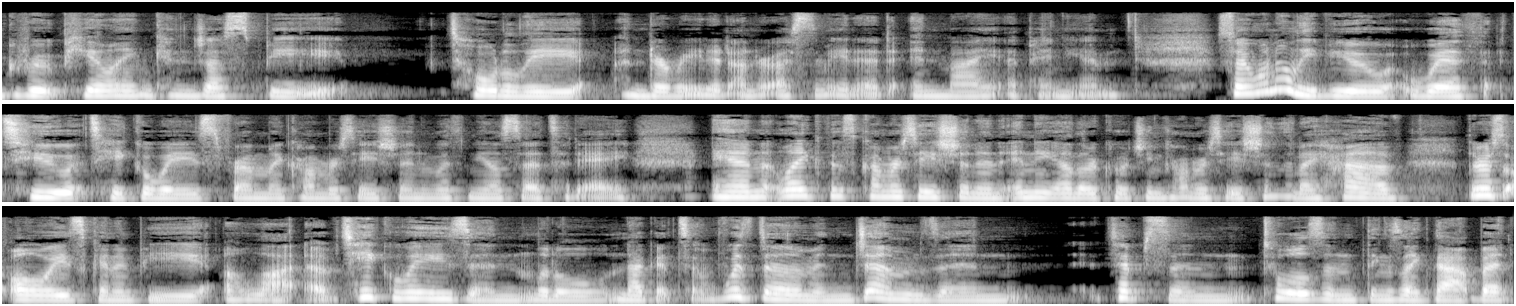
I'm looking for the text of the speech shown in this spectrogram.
group healing can just be totally underrated, underestimated, in my opinion. So I want to leave you with two takeaways from my conversation with Nilsa today. And like this conversation and any other coaching conversation that I have, there's always going to be a lot of takeaways and little nuggets of wisdom and gems and tips and tools and things like that. But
